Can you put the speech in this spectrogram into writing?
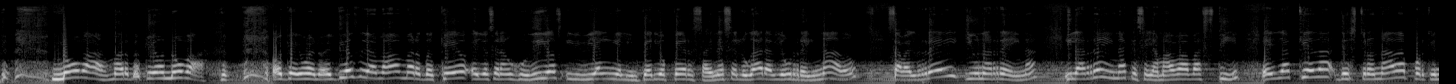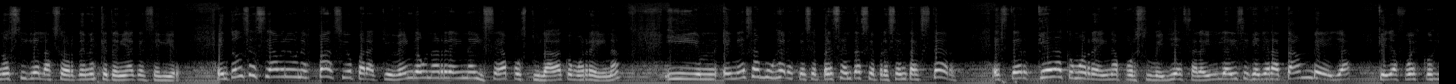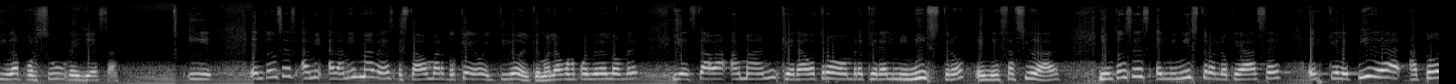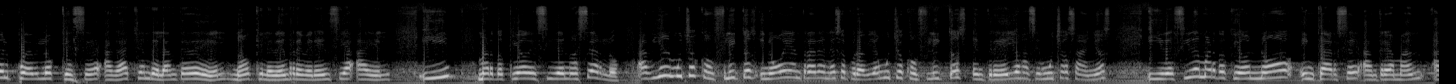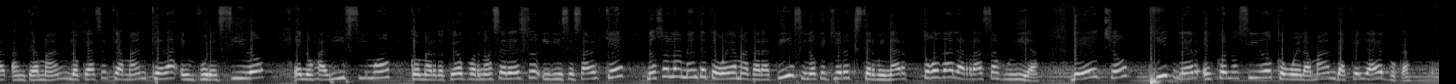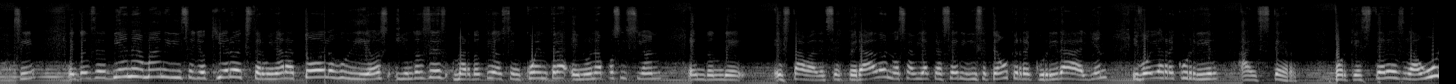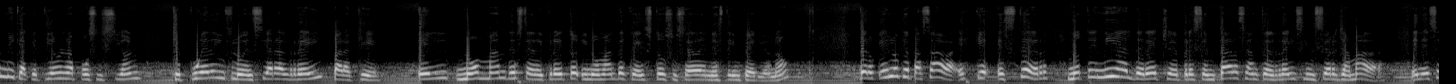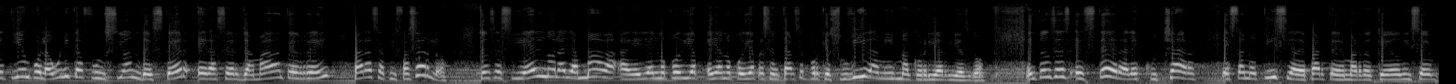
no va, Mardoqueo no va. ok, bueno, el tío se llamaba Mardoqueo, ellos eran judíos y vivían en el imperio persa. En ese lugar había un reinado, estaba el rey y una reina, y la reina, que se llamaba Bastí, ella queda destronada porque no sigue las órdenes que tenía que seguir. Entonces se abre un espacio para que venga una reina y sea postulada como reina, y mm, en esas mujeres que se presenta, se presenta Esther. Esther queda como reina por su belleza. La Biblia dice que ella era tan bella que ella fue escogida por su belleza. Y entonces a, la misma vez estaba Mardoqueo, el tío del que no le vamos a poner el nombre, y estaba Amán, que era otro hombre, que era el ministro en esa ciudad. Y entonces el ministro lo que hace es que le pide a, todo el pueblo que se agachen delante de él, ¿no? que le den reverencia a él, y Mardoqueo decide no hacerlo. Había muchos conflictos, y no voy a entrar en eso, pero había muchos conflictos entre ellos hace muchos años, y decide Mardoqueo no hincarse ante Amán, ante Amán lo que hace que Amán queda enfurecido, enojadísimo con Mardoqueo por no hacer eso y dice, ¿sabes qué? No solamente te voy a matar a ti, sino que quiero exterminar toda la raza judía. De hecho, Hitler es conocido como el Amán de aquella época, ¿sí? Entonces viene Amán y dice, yo quiero exterminar a todos los judíos y entonces Mardoqueo se encuentra en una posición en donde estaba desesperado, no sabía qué hacer y dice, tengo que recurrir a alguien y voy a recurrir a Esther, porque Esther es la única que tiene una posición que puede influenciar al rey para que él no mande este decreto y no mande que esto suceda en este imperio, ¿no? Pero ¿qué es lo que pasaba? Es que Esther no tenía el derecho de presentarse ante el rey sin ser llamada. En ese tiempo la única función de Esther era ser llamada ante el rey para satisfacerlo. Entonces si él no la llamaba a ella, no podía, ella no podía presentarse porque su vida misma corría riesgo. Entonces Esther al escuchar esta noticia de parte de Mardoqueo dice,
